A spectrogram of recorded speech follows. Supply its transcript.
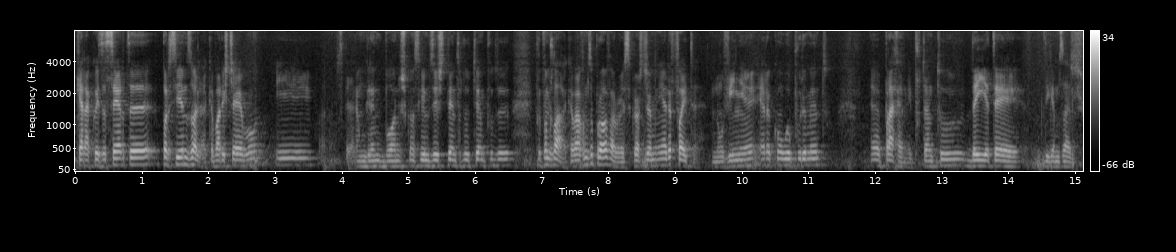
que era a coisa certa, parecia-nos, olha, acabar isto já é bom e se calhar é um grande bónus conseguimos isto dentro do tempo de... Porque vamos lá, acabávamos a prova, a Race Across Germany era feita, não vinha, era com o apuramento para a RAM e, portanto, daí até, digamos, às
